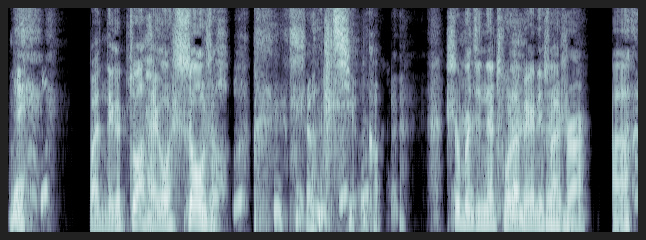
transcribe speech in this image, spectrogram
你把你那个状态给我收收，什么情况？是不是今天出来没给你拴绳啊？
